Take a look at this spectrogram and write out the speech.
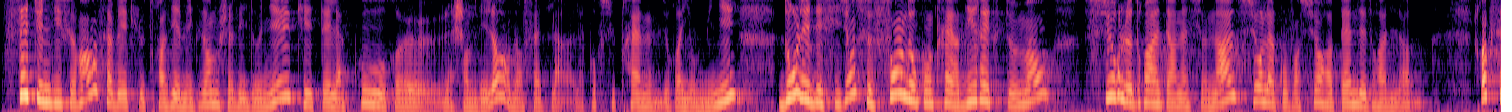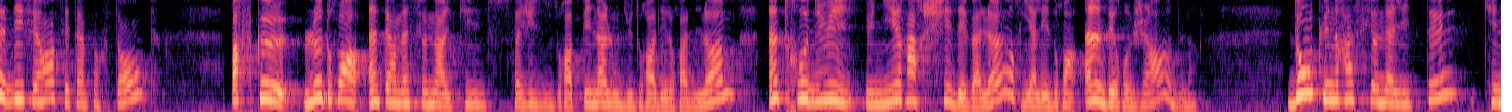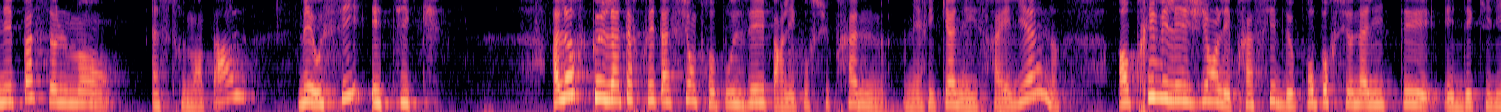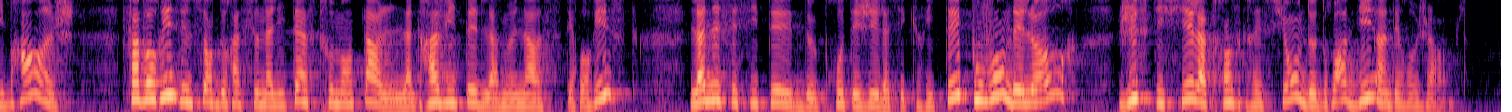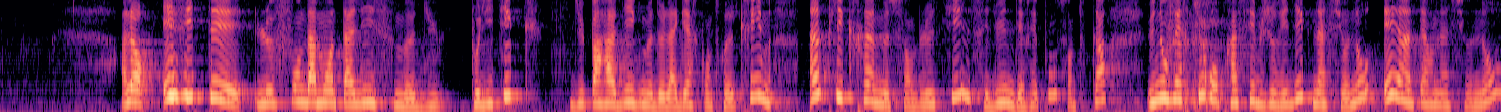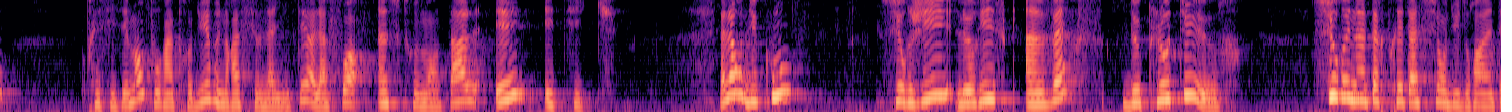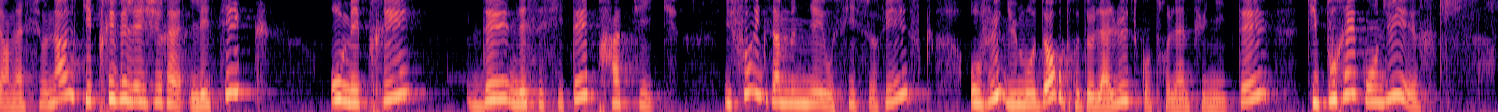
C'est une différence avec le troisième exemple que j'avais donné, qui était la Cour, euh, la Chambre des Lords, en fait, la, la Cour suprême du Royaume-Uni, dont les décisions se fondent au contraire directement sur le droit international, sur la Convention européenne des droits de l'homme. Je crois que cette différence est importante parce que le droit international, qu'il s'agisse du droit pénal ou du droit des droits de l'homme, introduit une hiérarchie des valeurs, il y a les droits indérogeables, donc une rationalité qui n'est pas seulement instrumentale, mais aussi éthique. Alors que l'interprétation proposée par les cours suprêmes américaines et israéliennes, en privilégiant les principes de proportionnalité et d'équilibrage, favorise une sorte de rationalité instrumentale, la gravité de la menace terroriste, la nécessité de protéger la sécurité, pouvant dès lors justifier la transgression de droits dits indérogeables. Alors, éviter le fondamentalisme du politique, du paradigme de la guerre contre le crime, impliquerait, me semble-t-il, c'est l'une des réponses en tout cas, une ouverture aux principes juridiques nationaux et internationaux précisément pour introduire une rationalité à la fois instrumentale et éthique. Alors du coup, surgit le risque inverse de clôture sur une interprétation du droit international qui privilégierait l'éthique au mépris des nécessités pratiques. Il faut examiner aussi ce risque au vu du mot d'ordre de la lutte contre l'impunité qui pourrait conduire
